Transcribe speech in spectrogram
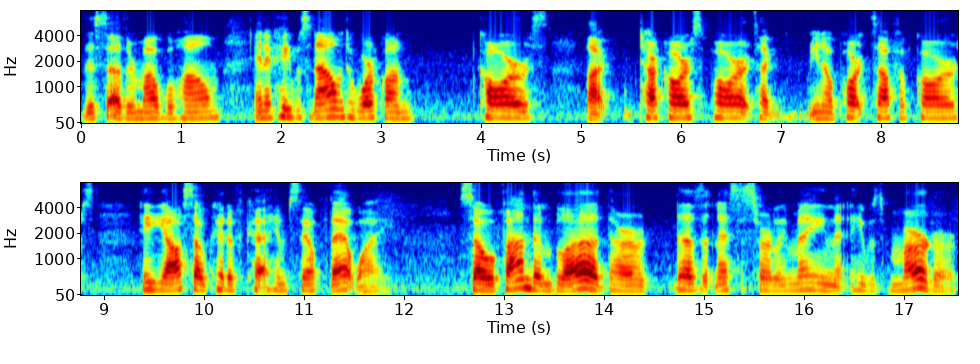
this other mobile home. And if he was known to work on cars, like tear cars apart, take you know parts off of cars, he also could have cut himself that way. So finding blood there doesn't necessarily mean that he was murdered.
